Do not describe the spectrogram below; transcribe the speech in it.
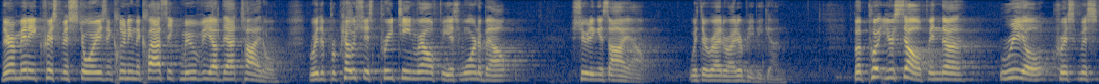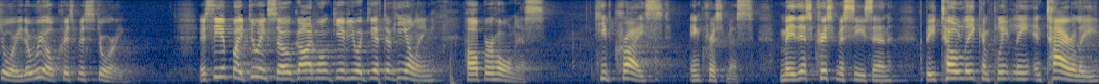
There are many Christmas stories, including the classic movie of that title, where the precocious preteen Ralphie is warned about shooting his eye out with a Red Ryder BB gun. But put yourself in the real Christmas story, the real Christmas story. And see if by doing so, God won't give you a gift of healing, help, or wholeness. Keep Christ in Christmas. May this Christmas season be totally, completely, entirely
